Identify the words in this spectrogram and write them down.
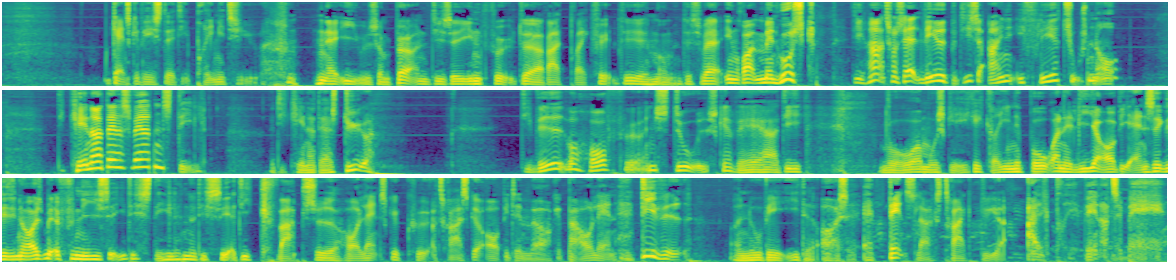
Ganske vist er de primitive, naive som børn, disse indfødte og ret drikfældige, må man desværre indrømme. Men husk, de har trods alt levet på disse egne i flere tusind år. De kender deres verdensdel, og de kender deres dyr. De ved, hvor hårdfør en stud skal være, og de våger måske ikke grine boerne lige op i ansigtet. De nøjes med at fnise i det stille, når de ser de kvapsøde hollandske køer træske op i det mørke bagland. De ved, og nu ved I det også, at den slags trækdyr aldrig vender tilbage.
